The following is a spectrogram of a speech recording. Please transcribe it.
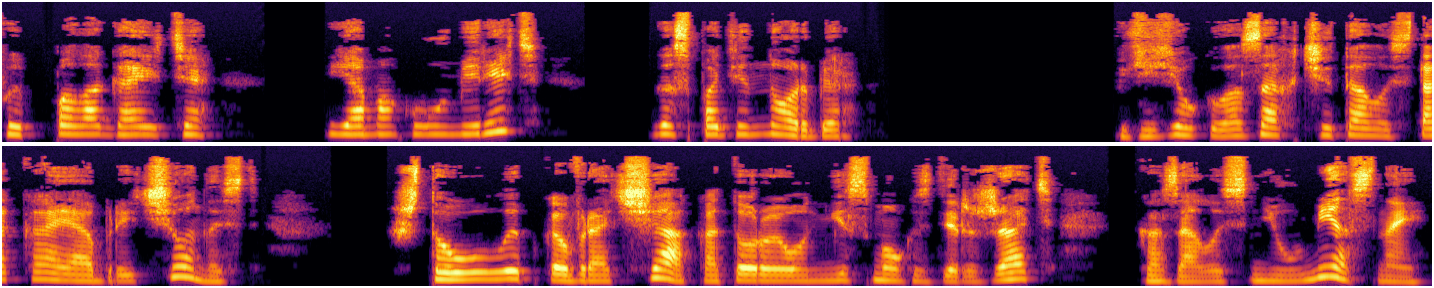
«Вы полагаете, я могу умереть, господин Норбер?» В ее глазах читалась такая обреченность, что улыбка врача, которую он не смог сдержать, казалась неуместной.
